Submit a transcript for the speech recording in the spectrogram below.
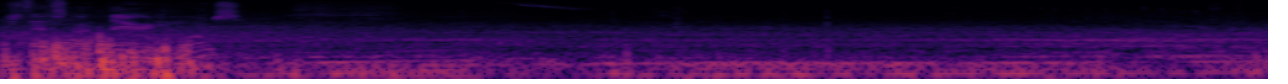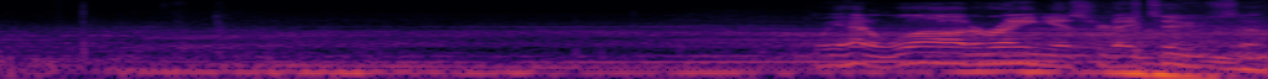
Which that's not there anymore. So. We had a lot of rain yesterday too, so.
